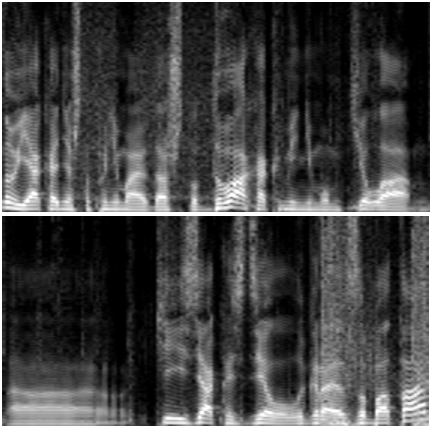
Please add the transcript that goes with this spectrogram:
Ну, я, конечно, понимаю, да, что 2 как минимум килла э, Кейзяка сделал, играя за бота.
